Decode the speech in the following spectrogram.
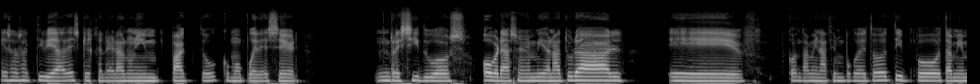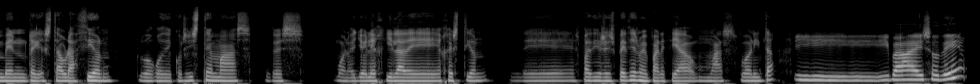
esas actividades que generan un impacto, como puede ser residuos, obras en el medio natural, eh, contaminación un poco de todo tipo, también ven restauración luego de ecosistemas. Entonces, bueno, yo elegí la de gestión de espacios y especies, me parecía más bonita. Y iba eso de...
